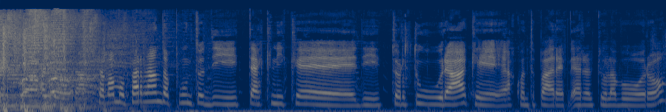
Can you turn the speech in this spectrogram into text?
Allora, stavamo parlando appunto di tecniche di tortura, che a quanto pare era il tuo lavoro.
